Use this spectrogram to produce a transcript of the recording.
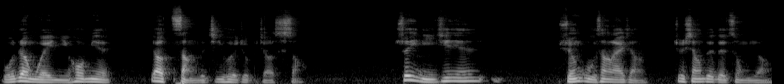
我认为你后面要涨的机会就比较少。所以你今天选股上来讲就相对的重要，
